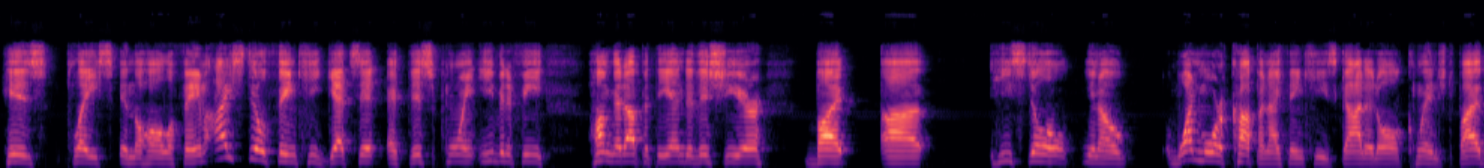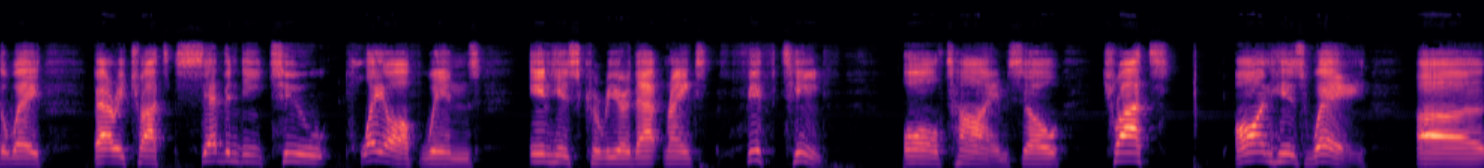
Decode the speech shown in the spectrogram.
his place in the Hall of Fame. I still think he gets it at this point, even if he hung it up at the end of this year. But uh, he's still, you know, one more cup, and I think he's got it all clinched. By the way, Barry Trotz 72 playoff wins in his career. That ranks 15th all time. So Trotz on his way uh,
